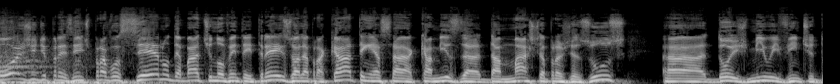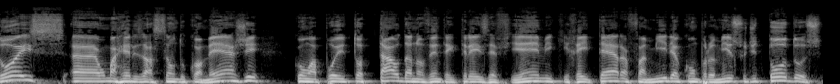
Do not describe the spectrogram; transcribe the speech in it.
hoje de presente para você no debate 93, olha para cá, tem essa camisa da Marcha para Jesus uh, 2022, uh, uma realização do Comerge com apoio total da 93 FM, que reitera a família, compromisso de todos.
